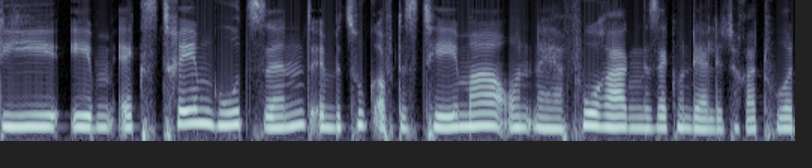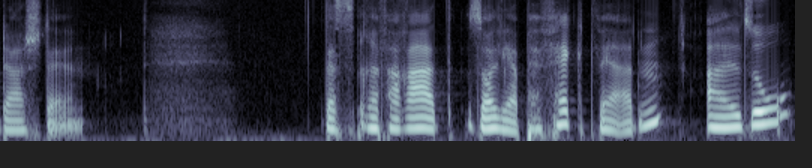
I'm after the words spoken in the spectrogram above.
die eben extrem gut sind in Bezug auf das Thema und eine hervorragende Sekundärliteratur darstellen das Referat soll ja perfekt werden, also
